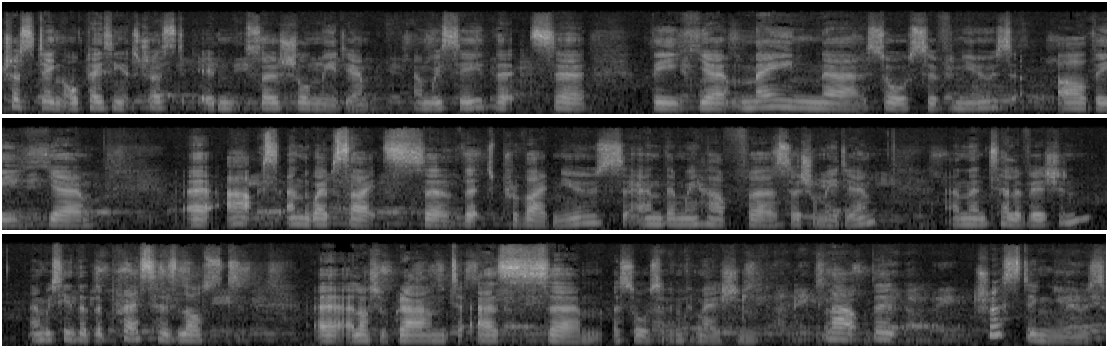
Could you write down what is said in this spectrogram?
trusting or placing its trust in social media. And we see that uh, the uh, main uh, source of news are the um, uh, apps and the websites uh, that provide news, and then we have uh, social media, and then television, and we see that the press has lost uh, a lot of ground as um, a source of information. Now, the trusting news,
